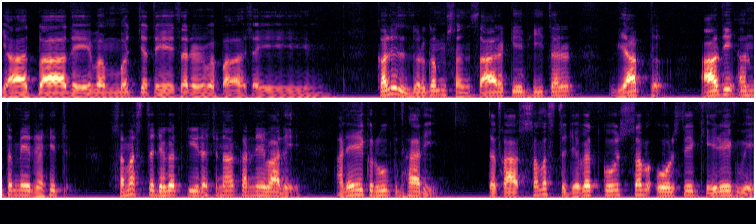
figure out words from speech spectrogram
ज्ञात्वा देवं मुच्यते सर्वपाशै। कलिल दुर्गम संसार के भीतर व्याप्त आदि अंत में रहित समस्त जगत की रचना करने वाले अनेक रूपधारी तथा समस्त जगत को सब ओर से घेरे हुए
